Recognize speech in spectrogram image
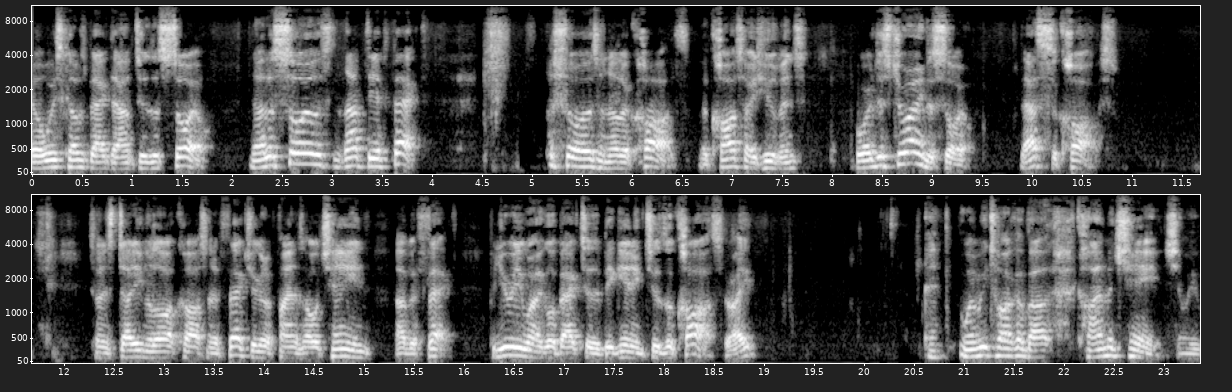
always comes back down to the soil. Now, the soil is not the effect. The soil is another cause. The cause are humans who are destroying the soil. That's the cause. So in studying the law of cause and effect, you're going to find this whole chain of effect. But you really want to go back to the beginning, to the cause, right? And when we talk about climate change and we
